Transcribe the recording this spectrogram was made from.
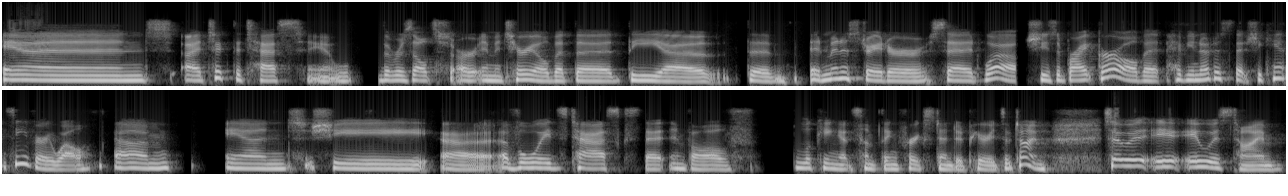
And I took the test. You know, the results are immaterial, but the the uh, the administrator said, "Well, she's a bright girl, but have you noticed that she can't see very well?" Um, and she uh, avoids tasks that involve looking at something for extended periods of time. So it, it, it, was time.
